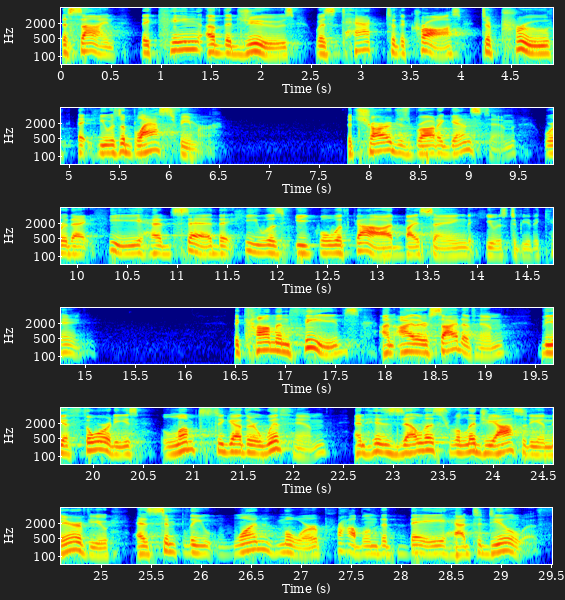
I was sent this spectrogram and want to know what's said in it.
The sign, the King of the Jews, was tacked to the cross to prove that he was a blasphemer. The charges brought against him were that he had said that he was equal with God by saying that he was to be the king. The common thieves on either side of him, the authorities lumped together with him and his zealous religiosity, in their view, as simply one more problem that they had to deal with.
